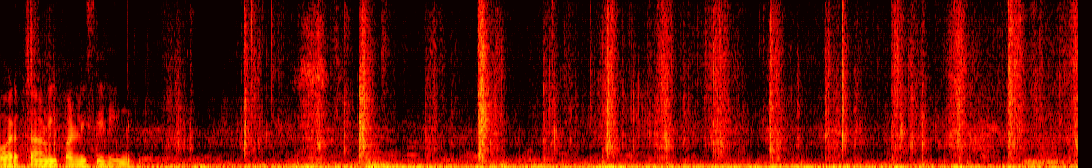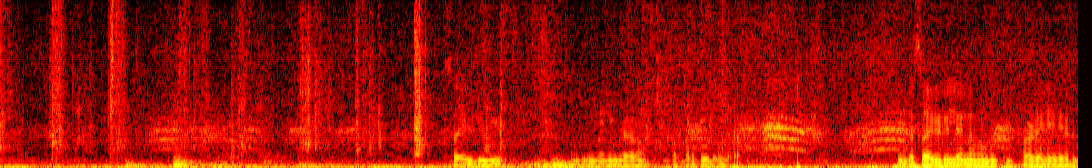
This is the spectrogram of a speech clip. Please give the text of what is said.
ഓരത്താണ് ഈ പള്ളി സ്ഥിതി ചെയ്യുന്നത്. സൈഡിൽ ഇങ്ങനെയും കയറാം അപ്പുറത്തോടും കയറാം. ഇതിന്റെ സൈഡിൽ തന്നെ നമുക്ക് പഴയ ഒരു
